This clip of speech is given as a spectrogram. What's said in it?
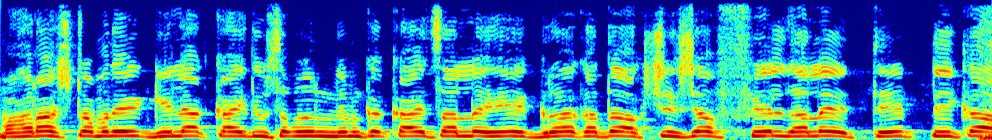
महाराष्ट्रामध्ये गेल्या काही दिवसापासून नेमकं काय चाललंय हे ग्रह खातं अक्षरशः फेल झालंय थेट टीका.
